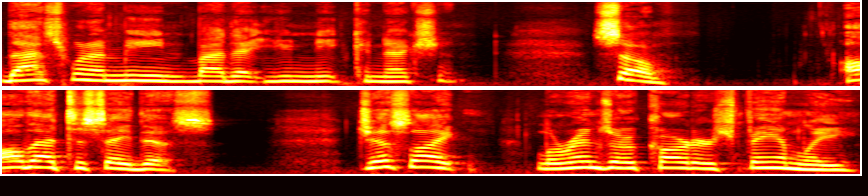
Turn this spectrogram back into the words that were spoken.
That's what I mean by that unique connection. So, all that to say this just like Lorenzo Carter's family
